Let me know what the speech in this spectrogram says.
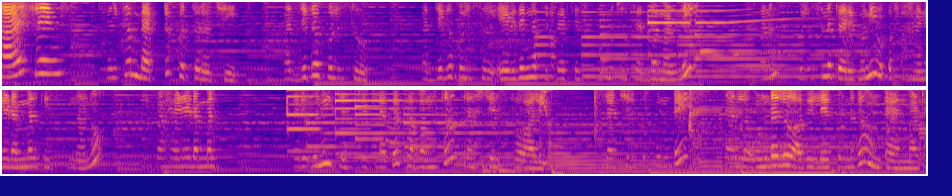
Hi friends welcome back to కొత్త రుచి. మజ్జిగ పులుసు. మజ్జిగ పులుసు ఏ విధంగా ప్రిపేర్ చేసుకున్నామో చూసేద్దామండి. మనం పులుసున పెరుగుని ఒక ఫైవ్ హండ్రెడ్ ఎంఎల్ తీసుకున్నాను. ఈ ఫైవ్ హండ్రెడ్ ఎంఎల్ పెరుగుని జస్ట్ ఇట్లాగా కవంతో క్రష్ చేసుకోవాలి. ఇలా చిలుకుంటే దానిలో ఉండలు అవి లేకుండా ఉంటాయన్నమాట.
